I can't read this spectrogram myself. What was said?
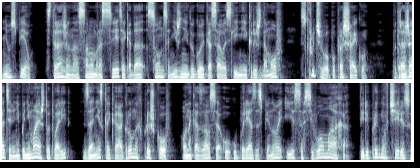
Не успел. Стража на самом рассвете, когда солнце нижней дугой касалось линии крыш домов, скручивал попрошайку. Подражатель, не понимая, что творит, за несколько огромных прыжков он оказался у упыря за спиной и со всего маха, перепрыгнув через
